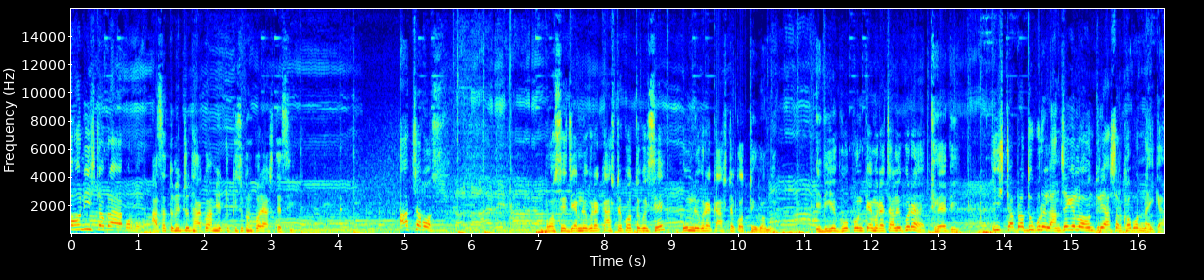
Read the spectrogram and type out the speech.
অহনি স্টাফ রায়া পড়ব। আচ্ছা তুমি একটু থাকো আমি একটু কিছুক্ষণ পরে আসতেছি। আচ্ছা বস। বসে যেমনি করে কাজটা করতে কইছে উমনি করে কাজটা করতে হইব আমার। এদিকে গোপন ক্যামেরা চালু করে থুয়ে দিই। স্টাফরা দুপুরে লাঞ্চে গেল অন্তরে আসার খবর নাইকা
